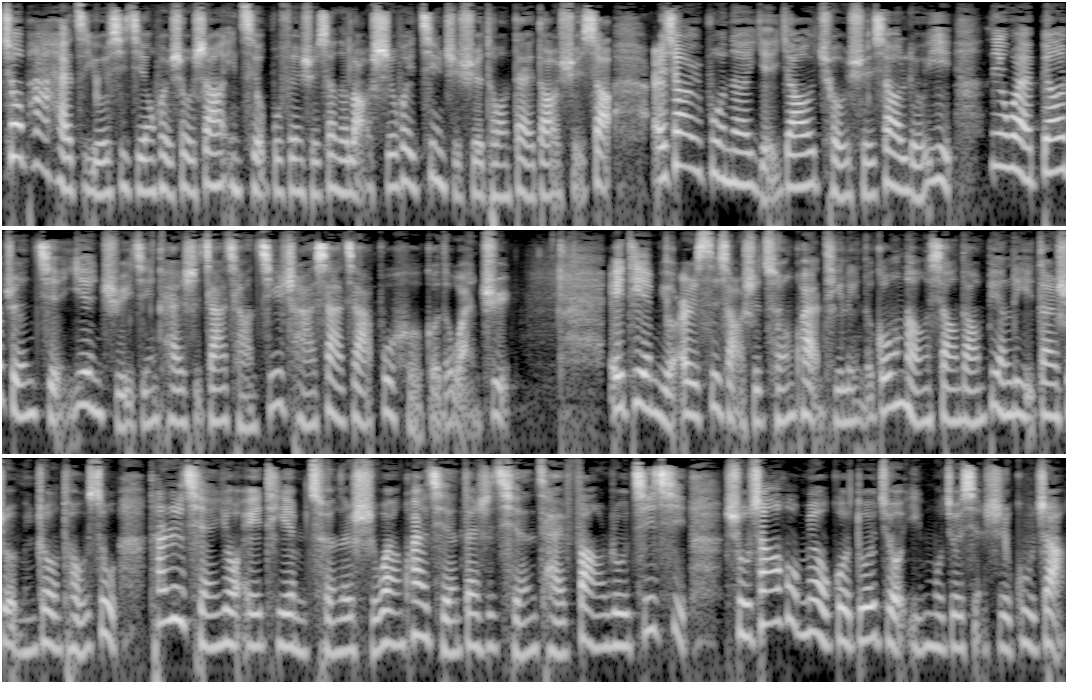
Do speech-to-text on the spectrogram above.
就怕孩子游戏间会受伤，因此有部分学校的老师会禁止学童带到学校。而教育部呢，也要求学校留意。另外，标准检验局已经开始加强稽查下架不合格的玩具。ATM 有二十四小时存款提领的功能，相当便利。但是有民众投诉，他日前用 ATM 存了十万块钱，但是钱才放入机器，数仓后没有过多久，荧幕就显示故障，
